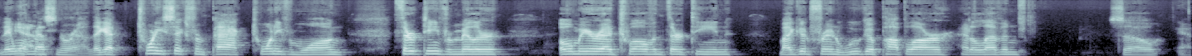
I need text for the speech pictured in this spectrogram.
they weren't yeah. messing around. They got 26 from Pack, 20 from Wong, 13 from Miller. Omier had 12 and 13. My good friend Wooga Poplar had 11. So yeah,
